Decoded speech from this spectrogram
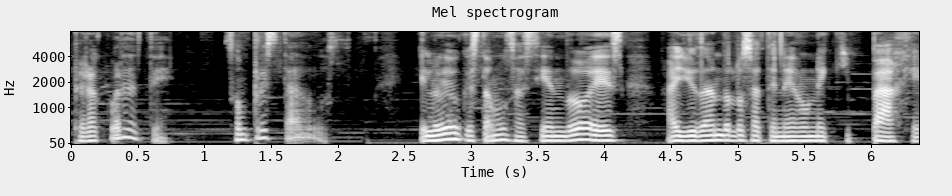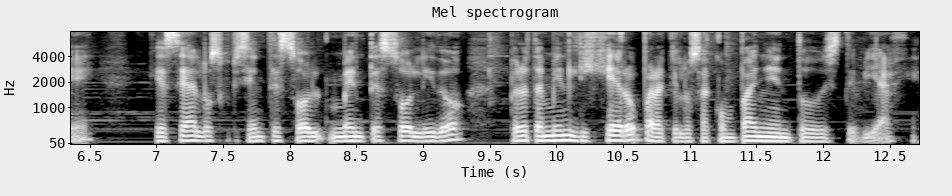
Pero acuérdate, son prestados. Y lo único que estamos haciendo es ayudándolos a tener un equipaje que sea lo suficientemente sólido, pero también ligero para que los acompañe en todo este viaje.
